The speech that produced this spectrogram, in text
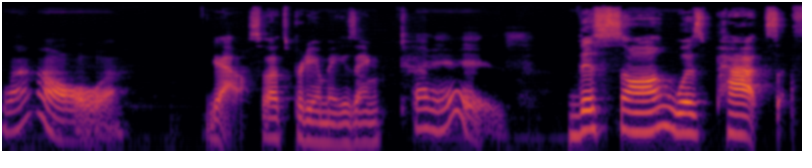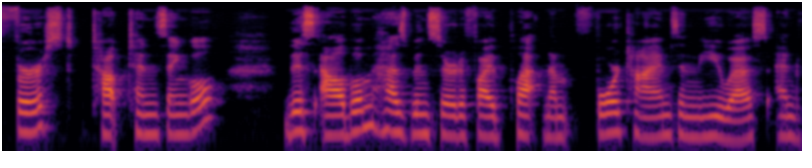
Wow, Yeah, so that's pretty amazing. that is. This song was Pat's first top 10 single. This album has been certified platinum four times in the US and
